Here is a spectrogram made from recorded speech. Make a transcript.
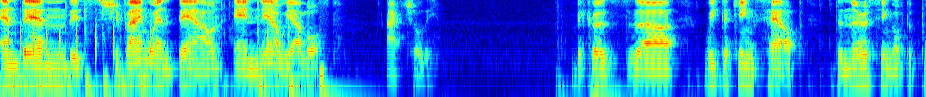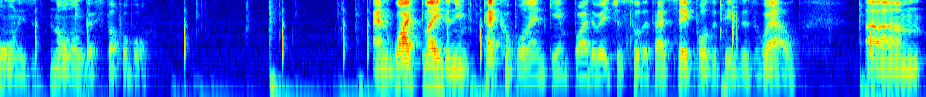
And then this shebang went down and now we are lost, actually. Because uh, with the king's help, the nursing of the pawn is no longer stoppable. And white played an impeccable endgame, by the way, just so that I say positives as well. Um,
